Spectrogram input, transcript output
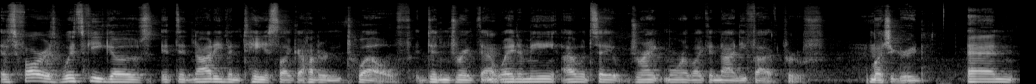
as far as whiskey goes, it did not even taste like 112. It didn't drink that mm. way to me. I would say it drank more like a 95 proof. Much agreed. And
